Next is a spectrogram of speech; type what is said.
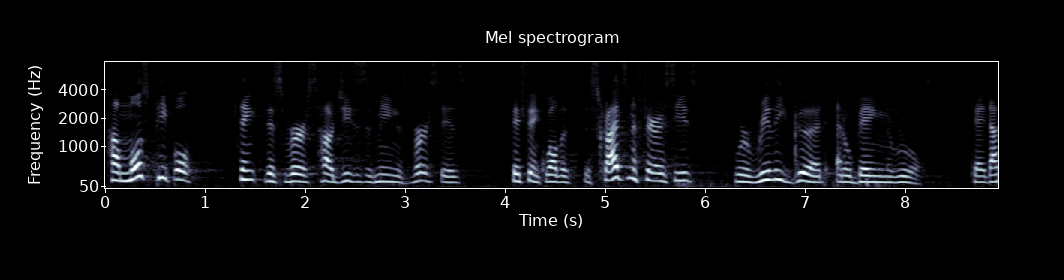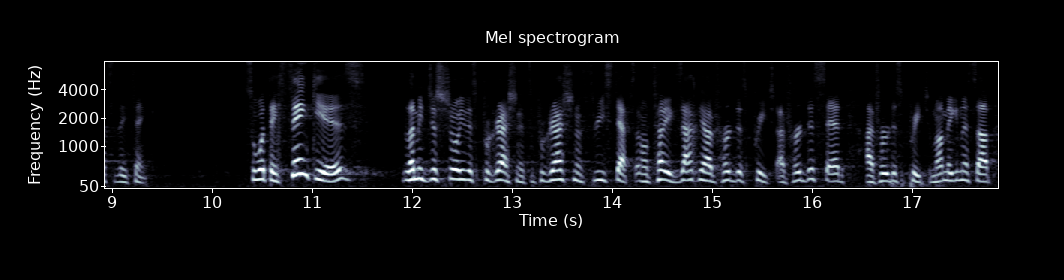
How most people think this verse, how Jesus is meaning this verse is, they think, well, the, the scribes and the Pharisees were really good at obeying the rules. Okay, that's what they think. So what they think is let me just show you this progression. It's a progression of three steps, and I'll tell you exactly how I've heard this preached. I've heard this said, I've heard this preached. I'm not making this up.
